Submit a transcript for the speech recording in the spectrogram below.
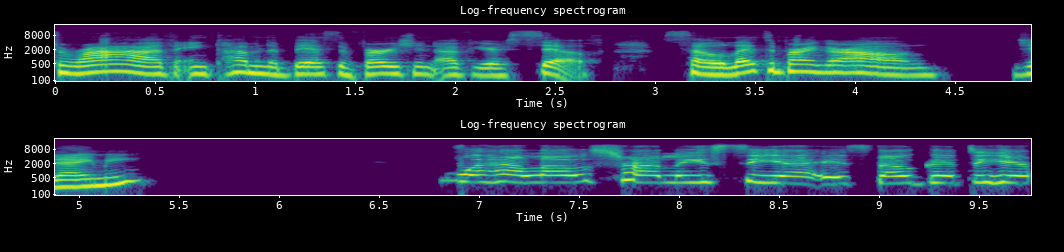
thrive and come the best version of yourself. So let's bring her on. Jamye. Well, hello, Charlicia. It's so good to hear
